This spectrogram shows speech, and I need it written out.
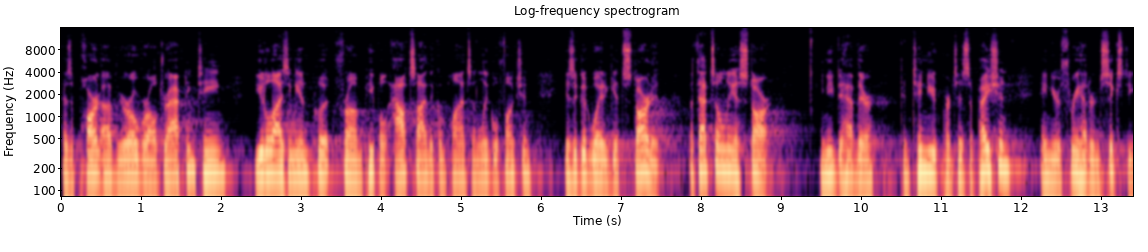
as a part of your overall drafting team. Utilizing input from people outside the compliance and legal function is a good way to get started, but that's only a start. You need to have their continued participation in your 360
